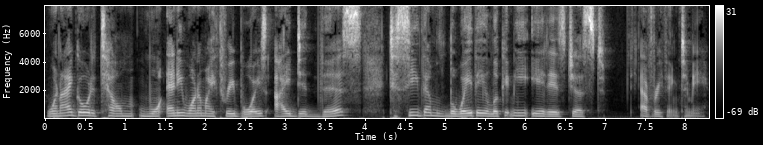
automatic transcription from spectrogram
When I go to tell any one of my three boys I did this, to see them the way they look at me, it is just everything to me.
